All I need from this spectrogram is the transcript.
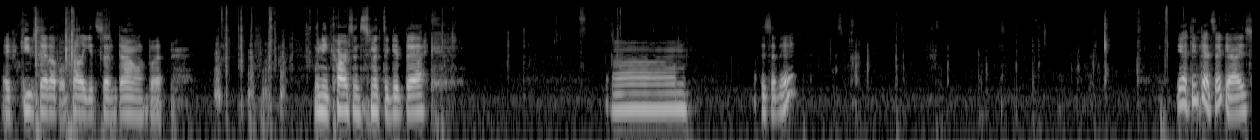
If he keeps that up, he'll probably get sent down, but we need Carson Smith to get back. Um, is that it? Yeah, I think that's it, guys.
